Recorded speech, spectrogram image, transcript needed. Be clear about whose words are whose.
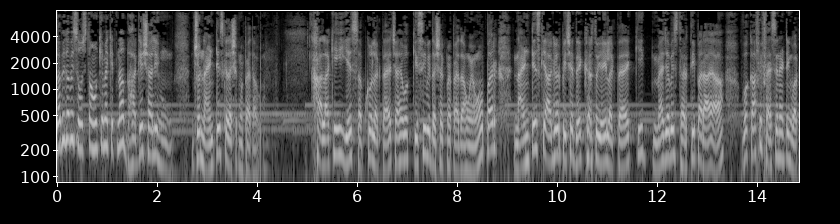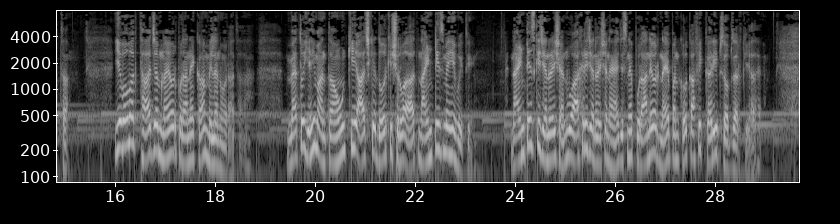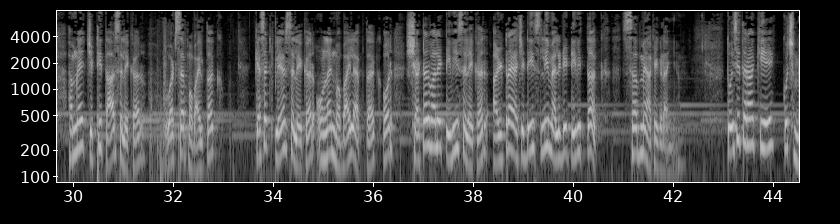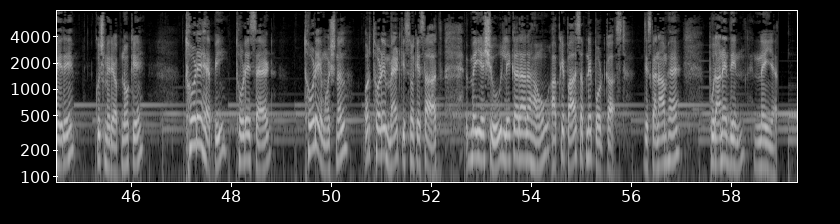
Speaker 1: कभी कभी सोचता हूँ कि मैं कितना भाग्यशाली हूँ, जो 90s के दशक में पैदा हुआ। हालाँकि ये सबको लगता है, चाहे वो किसी भी दशक में पैदा हुए हों, पर 90s के आगे और पीछे देखकर तो यही लगता है कि मैं जब इस धरती पर आया, वो काफ़ी फैसिनेटिंग वक्त था। ये वो वक्त था जब नए और पुराने का मिलन हो रहा था। मैं तो यही मानता हूँ कि आज के दौर की शुरुआत 90s में ही हुई थी। 90s की जनरेशन वो आखिरी जनरेशन है जिसने पुराने और नएपन को काफ़ी करीब से ऑब्ज़र्व किया है। हमने चिट्ठी तार से लेकर व्हाट्सएप मोबाइल तक, कैसेट प्लेयर से लेकर ऑनलाइन मोबाइल ऐप तक और शटर वाले टीवी से लेकर ultra H D slim LED TV तक सब में आके गड़ाई हैं। तो इसी तरह के कुछ मेरे कुछ मेरे अपनों के, थोड़े हैप्पी थोड़े सैड थोड़े इमोशनल और थोड़े मैड किस्सों के साथ मैं ये यशु लेकर आ रहा हूँ आपके पास अपने पॉडकास्ट जिसका नाम है पुराने दिन नहीं याद।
